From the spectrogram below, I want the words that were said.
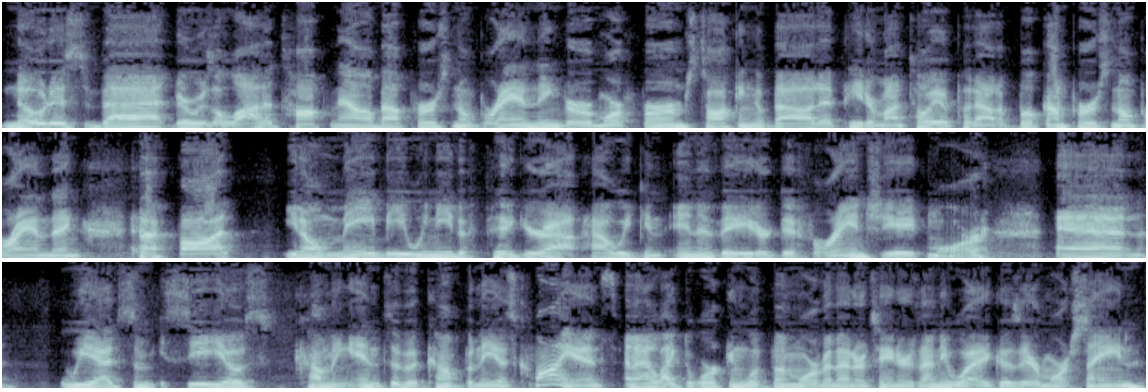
Noticed that there was a lot of talk now about personal branding. There were more firms talking about it. Peter Montoya put out a book on personal branding. And I thought, you know, maybe we need to figure out how we can innovate or differentiate more. And we had some CEOs coming into the company as clients, and I liked working with them more than entertainers anyway because they're more sane,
